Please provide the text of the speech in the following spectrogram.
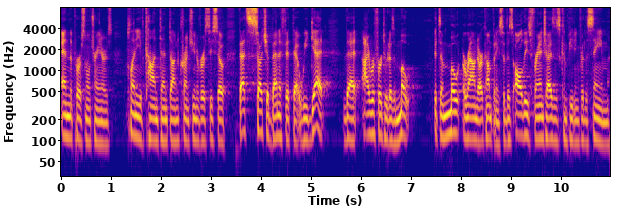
and the personal trainers. Plenty of content on Crunch University. So that's such a benefit that we get that I refer to it as a moat. It's a moat around our company. So there's all these franchises competing for the same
